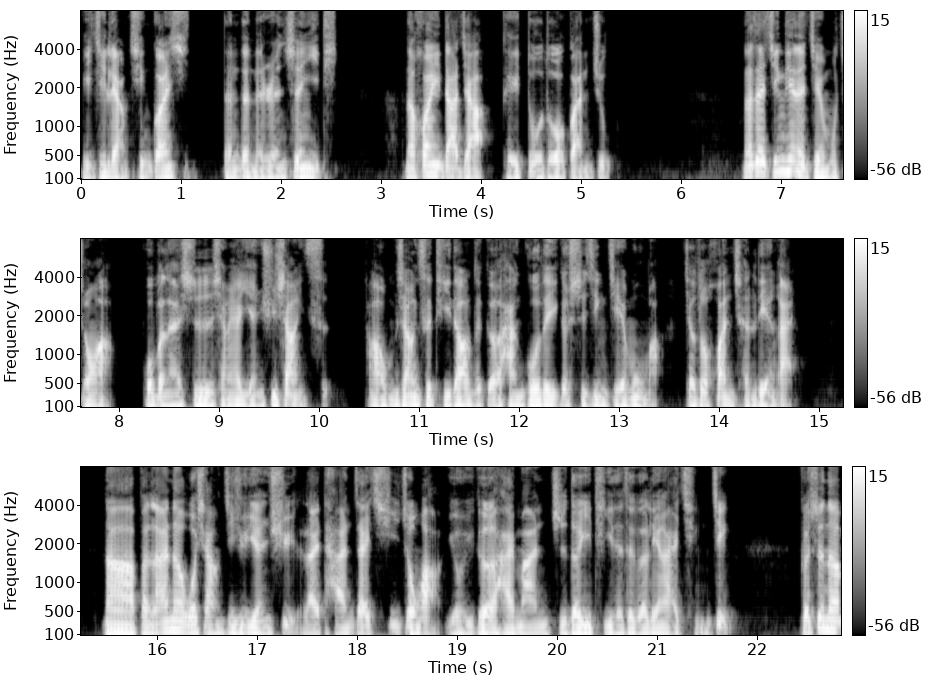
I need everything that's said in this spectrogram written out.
以及两性关系等等的人生议题。那欢迎大家可以多多关注。那在今天的节目中啊，我本来是想要延续上一次啊，我们上一次提到这个韩国的一个实境节目嘛，叫做《换乘恋爱》。那本来呢，我想继续延续来谈，在其中啊有一个还蛮值得一提的这个恋爱情境。可是呢，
